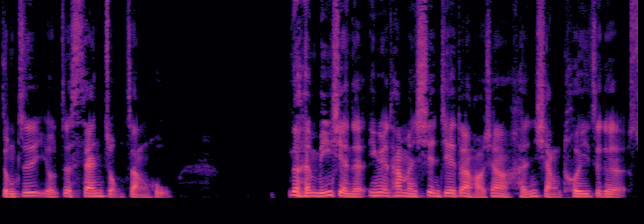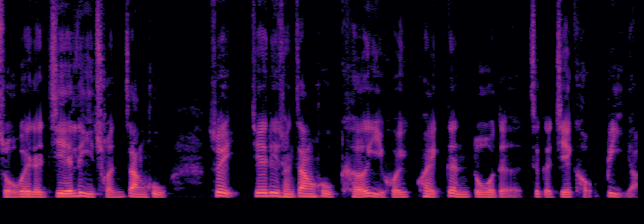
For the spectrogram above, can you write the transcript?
总之有这三种账户。那很明显的，因为他们现阶段好像很想推这个所谓的接力存账户，所以接力存账户可以回馈更多的这个接口币啊。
